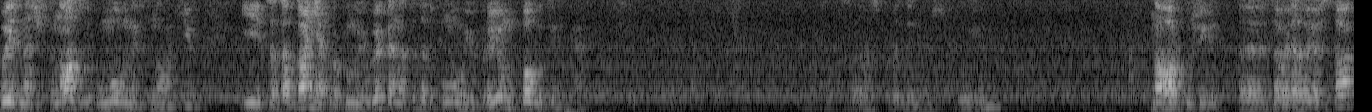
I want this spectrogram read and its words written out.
визначити назви умовних знаків, і це завдання я пропоную виконати за допомогою прийому павутинка. Зараз продемонструю. На аркуші е, це виглядає ось так.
